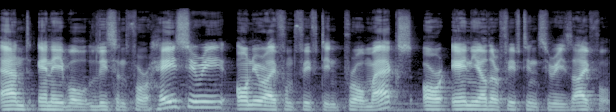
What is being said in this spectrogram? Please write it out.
and enable Listen for Hey Siri on your iPhone 15 Pro Max or any other 15 series iPhone.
